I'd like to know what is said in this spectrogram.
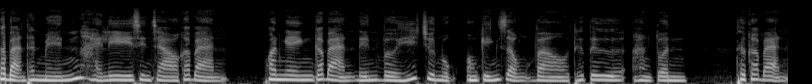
Các bạn thân mến, Hải Ly xin chào các bạn. Hoan nghênh các bạn đến với chuyên mục ống kính rộng vào thứ tư hàng tuần. Thưa các bạn,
